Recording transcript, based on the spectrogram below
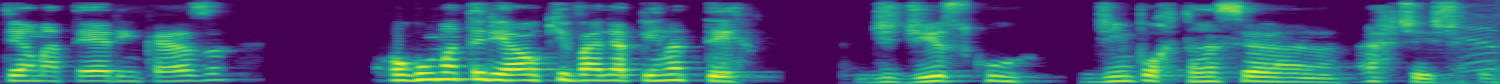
ter a matéria em casa algum material que vale a pena ter de disco de importância artística.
